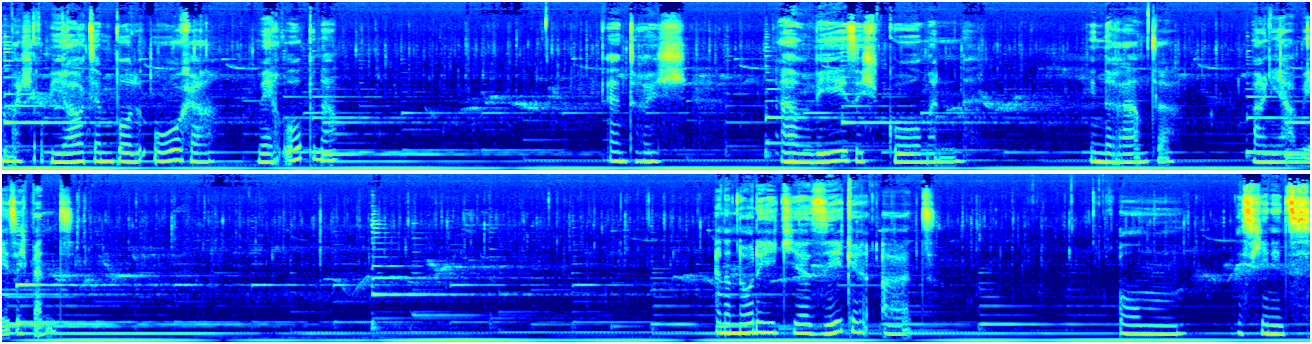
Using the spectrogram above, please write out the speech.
dan mag je op jouw tempo de ogen weer openen. En terug aanwezig komen in de ruimte waarin je aanwezig bent. En dan nodig ik je zeker uit om misschien iets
